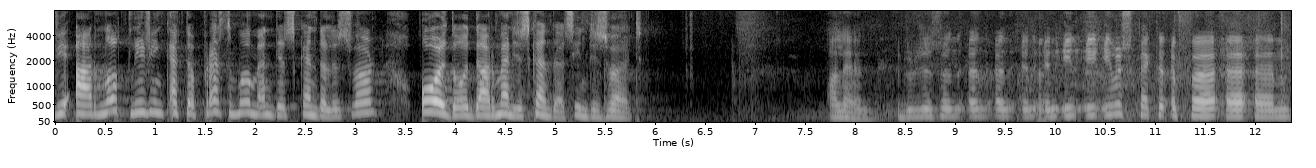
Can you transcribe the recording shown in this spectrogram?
we are not living at the present moment a scandalous world, although there are many scandals in this world. Alain, een, een, een, in, in, irrespective of uh, uh, um,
